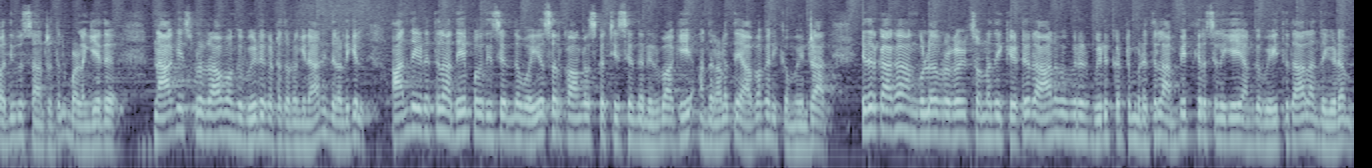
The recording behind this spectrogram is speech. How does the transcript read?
பதிவு சான்றிதழ் வழங்கியது. நாகேஸ்வர ராவ் அங்கு வீடு கட்ட தொடங்கினார். இந்த நிலையில் அந்த இடத்தில் அதே பகுதியை சேர்ந்த ஒய்எஸ்ஆர் காங்கிரஸ் கட்சியை சேர்ந்த நிர்வாகி அந்த நிலத்தை அபகரிக்க முயன்றார். இதற்காக அங்குள்ளவர்கள் சொன்னதை கேட்டு ராணுவ வீரர் வீடு கட்டும் இடத்தில் அம்பேத்கர் சிலையை அங்கு வைத்ததால் அந்த இடம்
